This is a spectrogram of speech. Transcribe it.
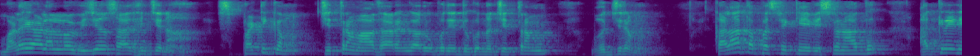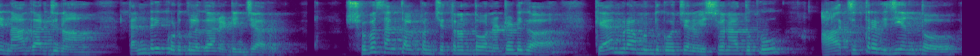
మలయాళంలో విజయం సాధించిన స్ఫటికం చిత్రం ఆధారంగా రూపుదిద్దుకున్న చిత్రం వజ్రం. కళా తపస్వి కె. విశ్వనాథ్ అక్కినేని నాగార్జున తండ్రి కొడుకులుగా నటించారు. శుభ సంకల్పం చిత్రంతో నటుడిగా కెమెరా ముందుకు వచ్చిన విశ్వనాథ్కు ఆ చిత్ర విజయంతో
